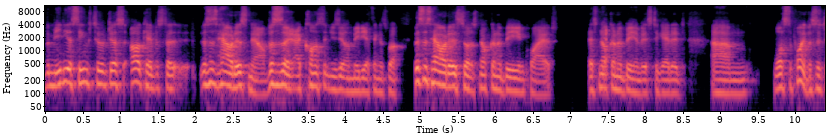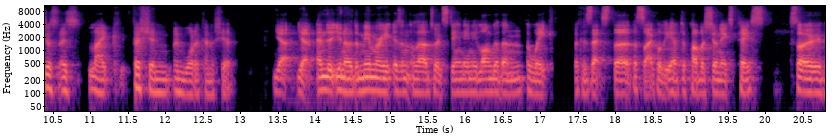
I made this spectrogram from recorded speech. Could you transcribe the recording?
the media seems to have just oh, okay, this, this is how it is now. This is a, a, constant New Zealand media thing as well. This is how it is, so it's not going to be inquired. It's not yeah. going to be investigated. Um, what's the point? This is just as like fish in, in water kind of shit. Yeah, yeah, and the, you know the memory isn't allowed to extend any longer than a week because that's the the cycle that you have to publish your next piece. So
